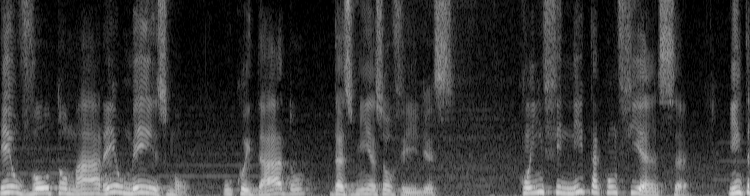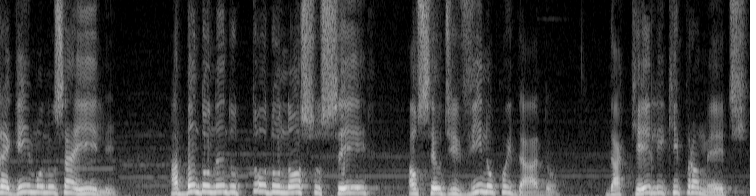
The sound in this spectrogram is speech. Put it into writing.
eu vou tomar eu mesmo o cuidado das minhas ovelhas. Com infinita confiança, entreguemo-nos a Ele, abandonando todo o nosso ser ao seu divino cuidado, daquele que promete:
